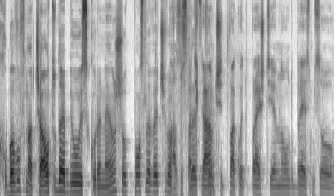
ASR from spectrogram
хубаво в началото да е било изкоренено, защото после вече в Аз затова ти последствие... казвам, че това, което правиш ти е много добре. В смисъл,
